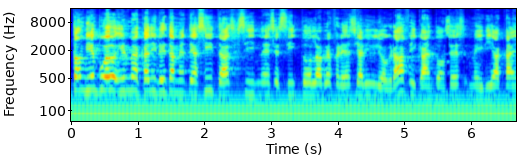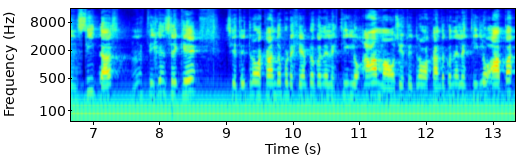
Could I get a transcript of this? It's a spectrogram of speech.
También puedo irme acá directamente a citas si necesito la referencia bibliográfica. Entonces me iría acá en citas. Fíjense que si estoy trabajando, por ejemplo, con el estilo AMA o si estoy trabajando con el estilo APA,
